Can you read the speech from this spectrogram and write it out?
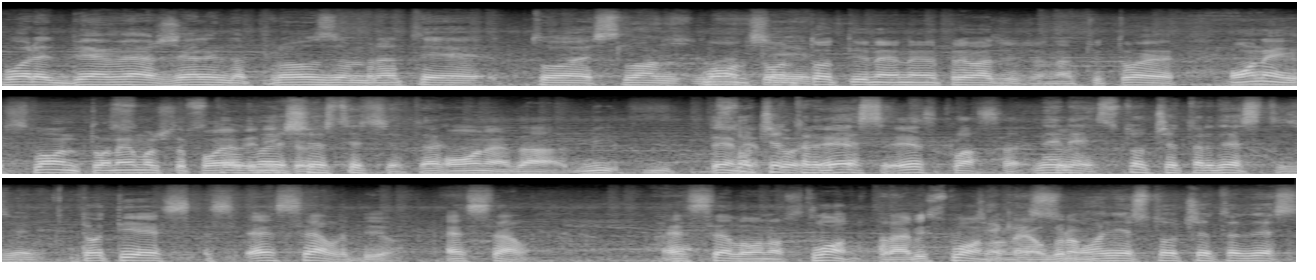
pored BMW-a želim da provozam, brate, to je Slon. Slon, znači- to ti ne prevađuđa. Znači, to je, onaj Slon, to ne može se pojavi nikad. 126-ice, tako? One, da. 140. S-klasa. Ne, ne, 140, izvini. To ti je SL bio, SL. SL, ono, slon, pravi slon, ono je ogromno. Čekaj, slon je 140.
